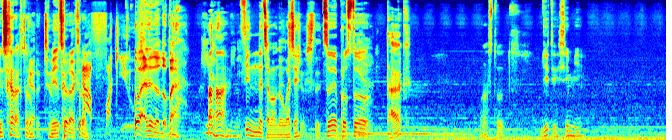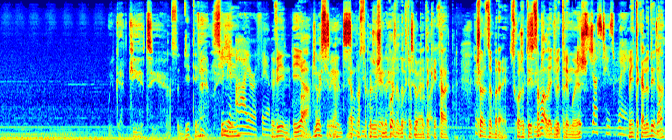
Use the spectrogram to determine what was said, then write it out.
Він з характером. Він з характером. Ой, не до дупе. Ага, він не це мав на увазі. Це просто. Так. У нас тут діти, сім'ї. We've got kids here. У нас тут діти, сім'ї. Він і я, ми сім'я. Я просто кажу, що не кожен витримує такий характер. Чорт забирай. Схоже, ти сама ледь витримуєш. Він така людина.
